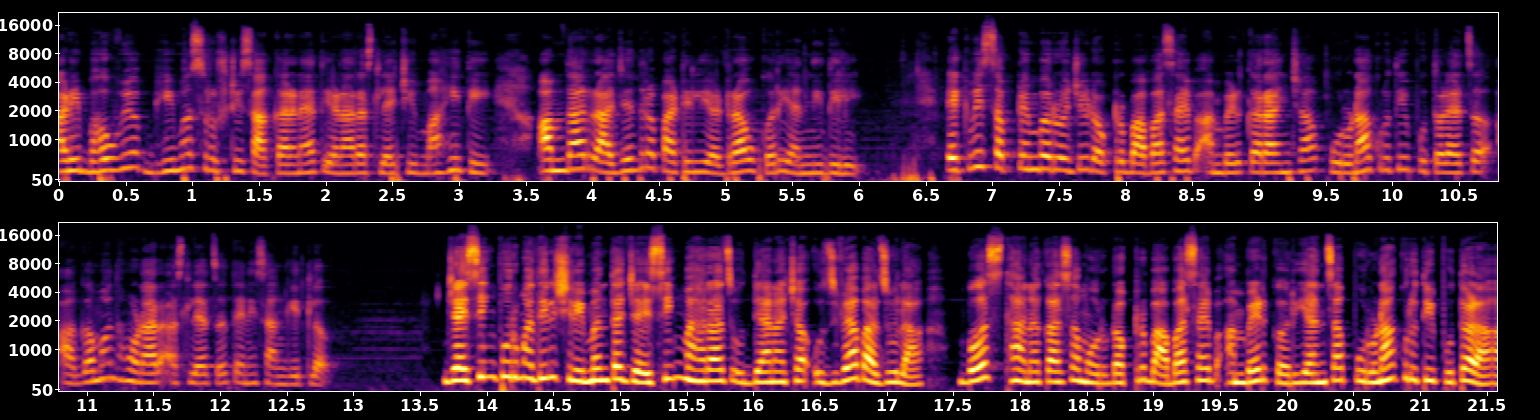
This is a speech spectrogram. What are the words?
आणि भव्य भीमसृष्टी साकारण्यात येणार असल्याची माहिती आमदार राजेंद्र पाटील यड्रावकर यांनी दिली. एकवीस सप्टेंबर रोजी डॉक्टर बाबासाहेब आंबेडकरांच्या पूर्णाकृती पुतळ्याचं आगमन होणार असल्याचं त्यांनी सांगितलं. जयसिंगपूरमधील श्रीमंत जयसिंग महाराज उद्यानाच्या उजव्या बाजूला बस स्थानकासमोर डॉक्टर बाबासाहेब आंबेडकर यांचा पूर्णाकृती पुतळा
